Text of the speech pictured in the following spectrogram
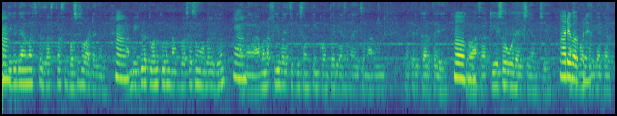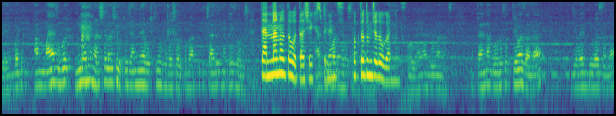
कधी कधी आम्हाला तिथं जास्त असं बसूच वाटायचं नाही आम्ही इकडे तोंड करून बसायचो मोबाईल घेऊन. आणि आम्हाला फील व्हायचं की समथिंग कोणतरी असं राहायचं मागून काहीतरी करतंय. हो किंवा असं केस ओढायचे आमचे. कोणतरी काय करते बट माझ्यासोबत मी आणि हर्षल असे होतो ज्यांना या गोष्टीवर भरोसा होता. बाकी ते चारही काहीच भरोसा. त्यांना नव्हतं होत असे एक्सपिरियन्स फक्त तुमच्या दोघांनाच. हो दोघांनाच. त्यांना भरोसा तेव्हा झाला. जेव्हा एक दिवस आला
